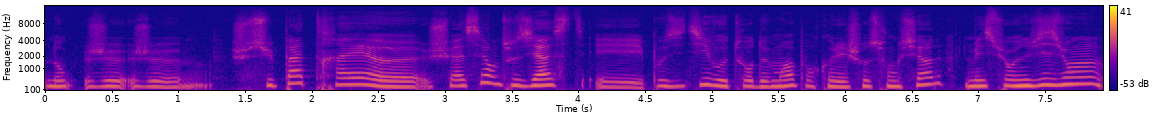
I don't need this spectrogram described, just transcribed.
Donc, je, suis pas très. je suis assez enthousiaste et positive autour de moi pour que les choses fonctionnent. Mais sur une vision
